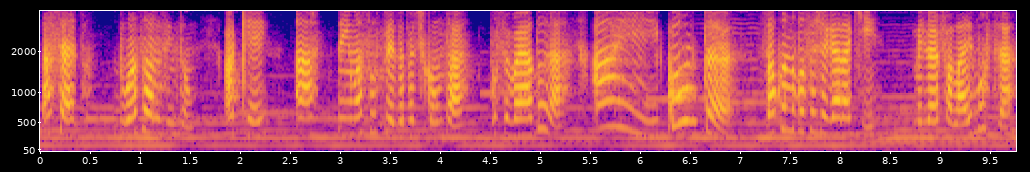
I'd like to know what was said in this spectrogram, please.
Tá certo. Duas horas então. Ok. Ah, tem uma surpresa para te contar. Você vai adorar. Ai, conta! Só quando você chegar aqui. Melhor falar e mostrar.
